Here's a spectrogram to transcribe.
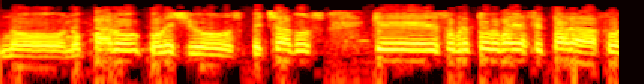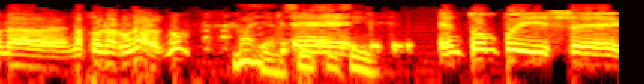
no, no paro, colexios pechados que sobre todo vai afectar a zona na zona rural, non? Vaya, sí, eh, sí, sí. Entón, pois, eh,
